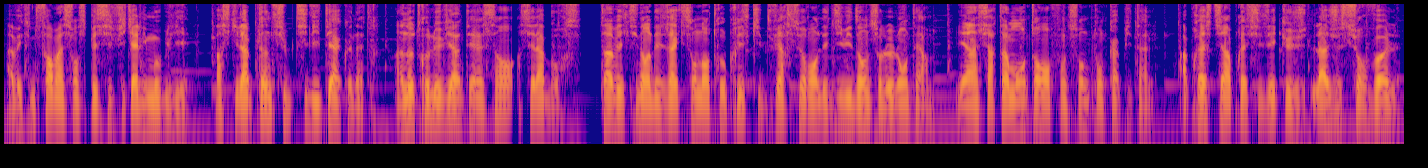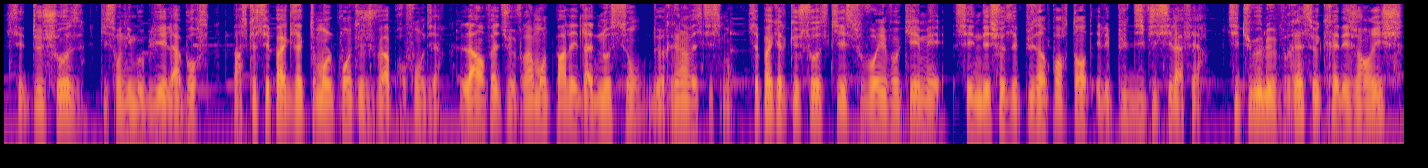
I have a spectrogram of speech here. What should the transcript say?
avec une formation spécifique à l'immobilier, parce qu'il a plein de subtilités à connaître. Un autre levier intéressant, c'est la bourse. T'investis dans des actions d'entreprise qui te verseront des dividendes sur le long terme et un certain montant en fonction de ton capital. Après, je tiens à préciser que là, je survole ces deux choses qui sont l'immobilier et la bourse parce que c'est pas exactement le point que je veux approfondir. Là, en fait, je veux vraiment te parler de la notion de réinvestissement. C'est pas quelque chose qui est souvent évoqué, mais c'est une des choses les plus importantes et les plus difficiles à faire. Si tu veux le vrai secret des gens riches,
